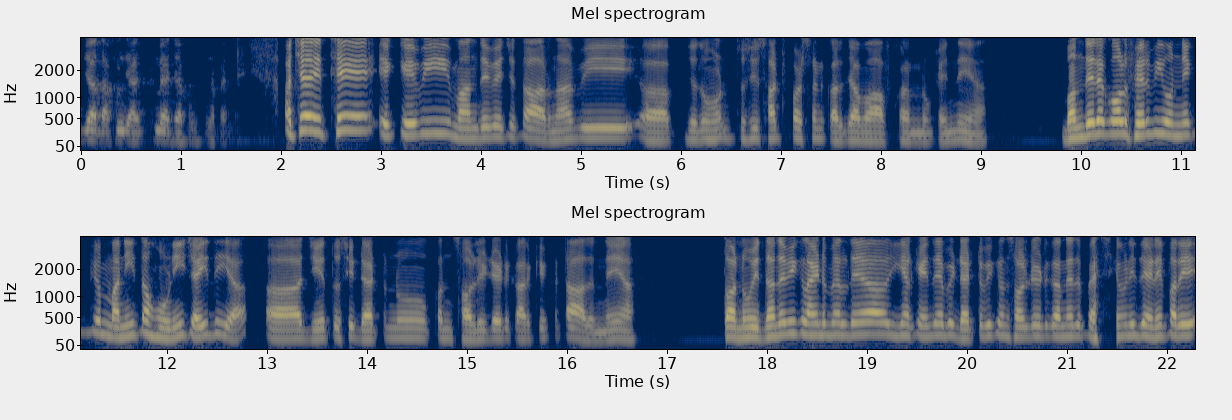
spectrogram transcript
ਜ਼ਿਆਦਾ ਖਮਿਆ ਖਮਿਆਜਾ ਭੁਗਤਣਾ ਪੈਂਦਾ। ਅੱਛਾ, ਇੱਥੇ ਇੱਕ ਇਹ ਵੀ ਮਨ ਦੇ ਵਿੱਚ ਧਾਰਨਾ ਵੀ ਜਦੋਂ ਹੁਣ ਤੁਸੀਂ 60% ਕਰਜ਼ਾ ਮਾਫ ਕਰਨ ਨੂੰ ਕਹਿੰਦੇ ਆ, ਬੰਦੇ ਦੇ ਕੋਲ ਫਿਰ ਵੀ ਉਨੇ ਕਿ ਮਨੀ ਤਾਂ ਹੋਣੀ ਚਾਹੀਦੀ ਆ। ਜੇ ਤੁਸੀਂ ਡੈਟ ਨੂੰ ਕੰਸੋਲੀਡੇਟ ਕਰਕੇ ਘਟਾ ਦਿੰਦੇ ਆ ਤੁਹਾਨੂੰ ਇਦਾਂ ਦੇ ਵੀ ਕਲਾਇੰਟ ਮਿਲਦੇ ਆ ਜਾਂ ਕਹਿੰਦੇ ਆ ਵੀ ਡੈਟ ਵੀ ਕੰਸੋਲੀਡੇਟ ਕਰਨੇ ਤੇ ਪੈਸੇ ਵੀ ਨਹੀਂ ਦੇਣੇ ਪਰ ਇਹ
